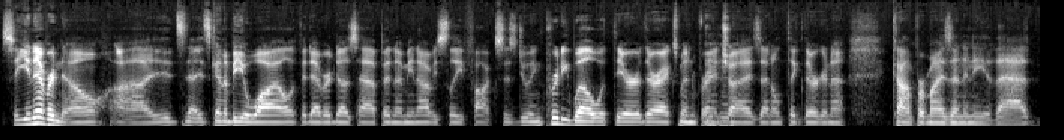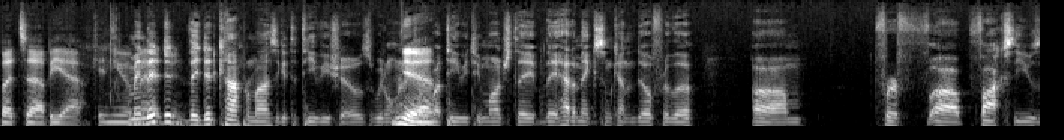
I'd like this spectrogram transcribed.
so you never know. Uh, it's it's gonna be a while if it ever does happen. I mean, obviously Fox is doing pretty well with their their X Men franchise. I don't think they're gonna compromise on any of that. But uh, but yeah, can you I mean, they did they did compromise to get the TV shows. We don't really Yeah. talk about TV too much. They they had to make some kind of deal for the, um, for uh, Fox to use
